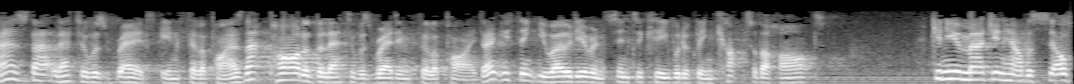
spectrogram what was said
As that letter was read in Philippi, as that part of the letter was read in Philippi, don't you think Euodia and Syntyche would have been cut to the heart? Can you imagine how the self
